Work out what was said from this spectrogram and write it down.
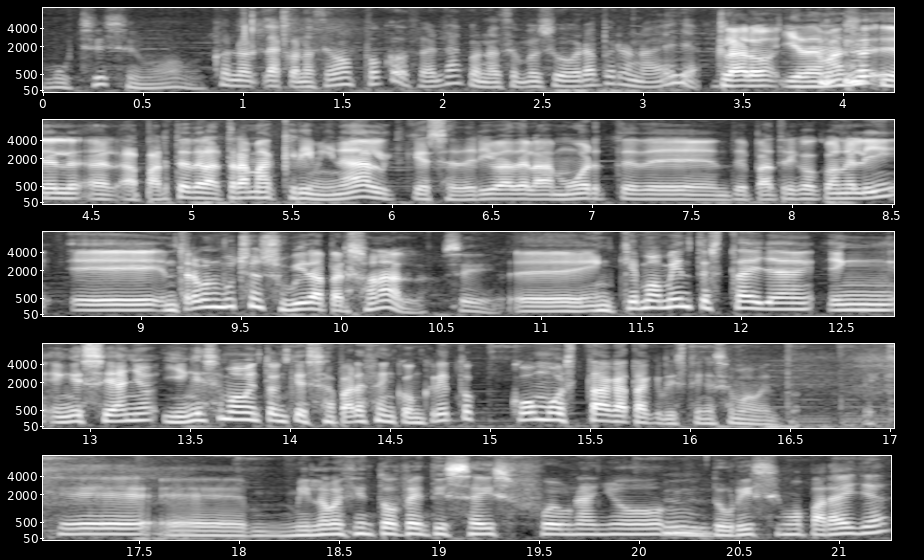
muchísimo. vamos. Cono- la conocemos poco, ¿verdad? Conocemos su obra, pero no a ella. Claro, y además, el- el- aparte de la trama criminal que se deriva de la muerte de, de Patrick O'Connelly, eh, entramos mucho en su vida personal. Sí. Eh, ¿En qué momento está ella en, en ese año y en ese momento en que desaparece en concreto, cómo está Agatha Christie en ese momento? Es que eh, 1926 fue un año Mm. durísimo para ella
